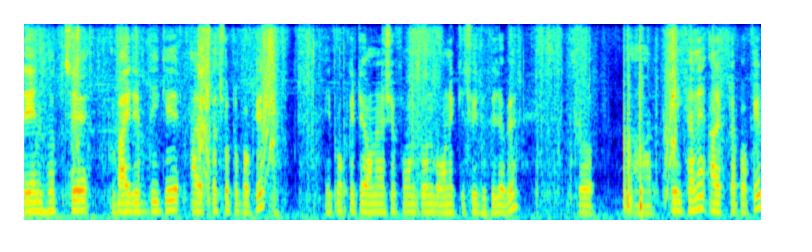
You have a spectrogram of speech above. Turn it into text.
দেন হচ্ছে বাইরের দিকে আরেকটা ছোট পকেট এই পকেটে অনায়াসে ফোন টোন বা অনেক কিছুই ঢুকে যাবে। তো আর এইখানে আরেকটা পকেট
